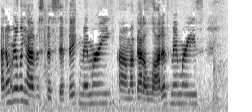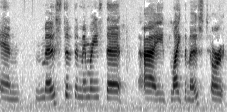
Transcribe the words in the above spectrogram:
I don't really have a specific memory. Um, I've got a lot of memories, and most of the memories that I like the most, or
